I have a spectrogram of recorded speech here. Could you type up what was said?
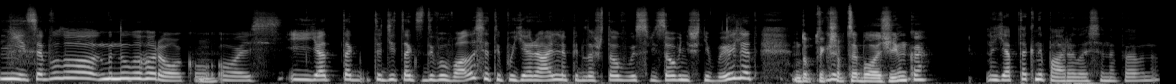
Ні, це було минулого року. Mm. Ось. І я так тоді так здивувалася, типу, я реально підлаштовую свій зовнішній вигляд. Тобто, якщо б це була жінка? Ну, я б так не парилася, напевно.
